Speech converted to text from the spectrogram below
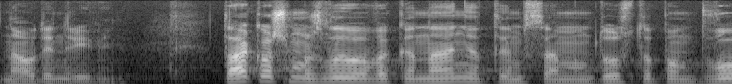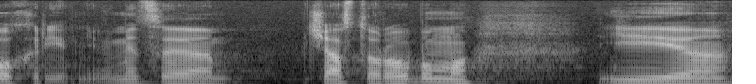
на один рівень. Також можливе виконання тим самим доступом двох рівнів. Ми це часто робимо і е,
